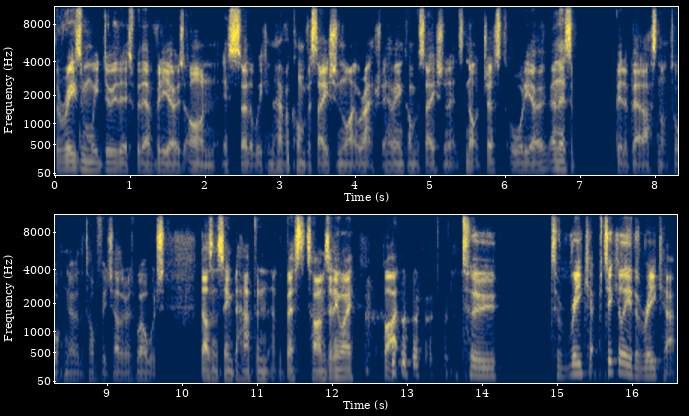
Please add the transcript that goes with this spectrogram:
the reason we do this with our videos on is so that we can have a conversation like we're actually having a conversation. It's not just audio. And there's a bit about us not talking over the top of each other as well, which doesn't seem to happen at the best of times anyway. But to to recap, particularly the recap,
